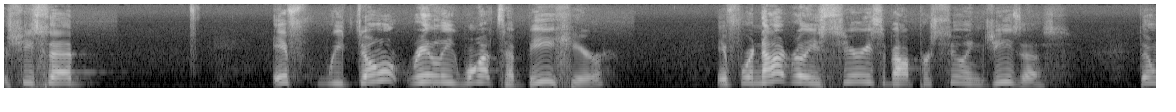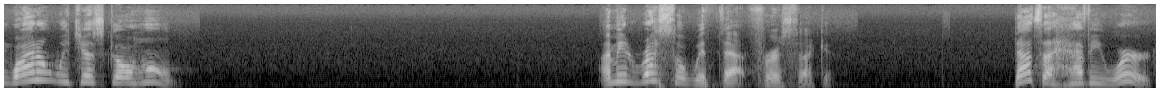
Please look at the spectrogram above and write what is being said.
she said, if we don't really want to be here, if we're not really serious about pursuing Jesus, then why don't we just go home? I mean, wrestle with that for a second. That's a heavy word.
